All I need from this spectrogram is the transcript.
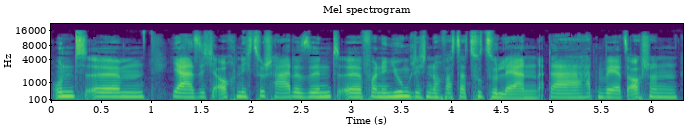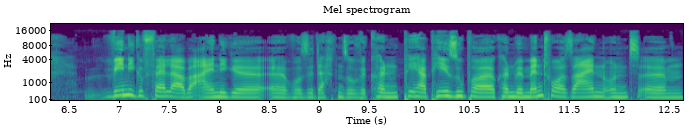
und ähm, ja, sich auch nicht zu schade sind, äh, von den Jugendlichen noch was dazu zu lernen. Da hatten wir jetzt auch schon wenige Fälle, aber einige, äh, wo sie dachten, so, wir können PHP super, können wir Mentor sein und ähm,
